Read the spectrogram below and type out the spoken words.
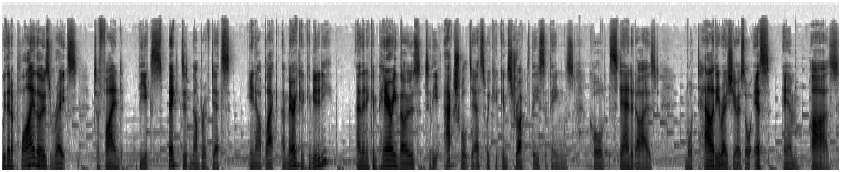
We then apply those rates to find the expected number of deaths in our black American community. And then in comparing those to the actual deaths, we can construct these things called standardized mortality ratios or SMRs.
